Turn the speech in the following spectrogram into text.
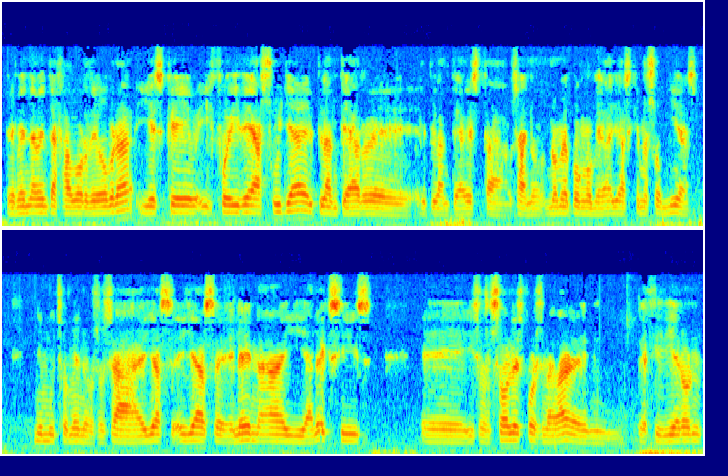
tremendamente a favor de obra y es que y fue idea suya el plantear eh, el plantear esta o sea no, no me pongo medallas que no son mías ni mucho menos o sea ellas ellas Elena y Alexis eh, y Sonsoles pues nada decidieron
